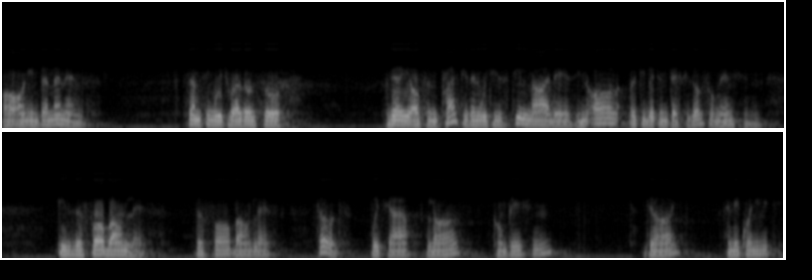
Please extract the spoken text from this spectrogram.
or on impermanence. Something which was also very often practiced and which is still nowadays in all the Tibetan texts is also mentioned is the four boundless, the four boundless thoughts, which are love, compassion, joy, and equanimity.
